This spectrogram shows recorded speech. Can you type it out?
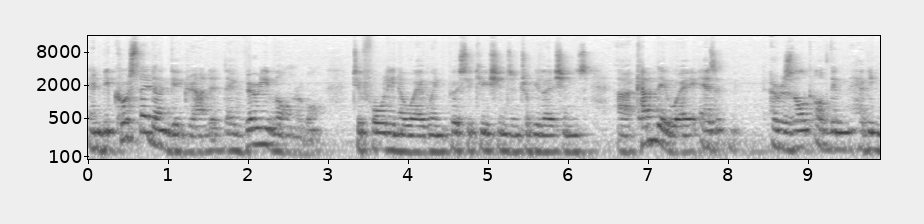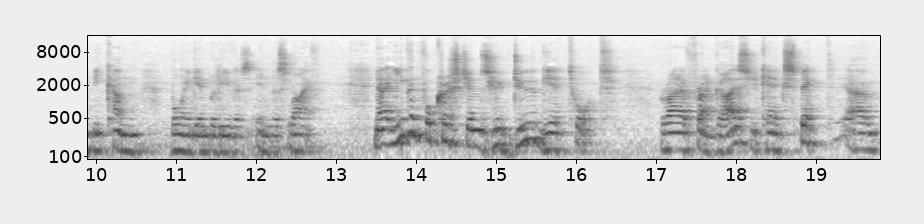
And because they don't get grounded, they're very vulnerable to fall in a way when persecutions and tribulations uh, come their way as a, result of them having become born again believers in this life. Now, even for Christians who do get taught right up front, guys, you can expect um,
